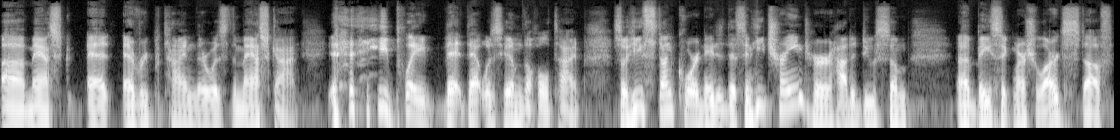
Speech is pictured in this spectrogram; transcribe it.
uh, mask at every time there was the mask on. he played that. That was him the whole time. So he stunt coordinated this, and he trained her how to do some uh, basic martial arts stuff,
